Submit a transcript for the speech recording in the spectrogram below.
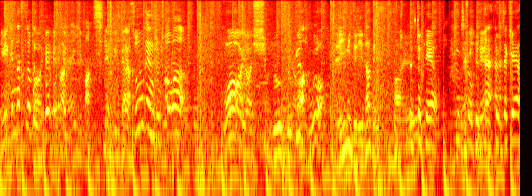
이미 끝났어 근데. 못하네 이제 막 치네 야 그냥 20개는 좀 쳐봐. 와, 야, 씨, 뭐, 몇 아. 뭐야? aim이 느리다, 근데. 흡족해요. 흡족해? 흡족해요.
